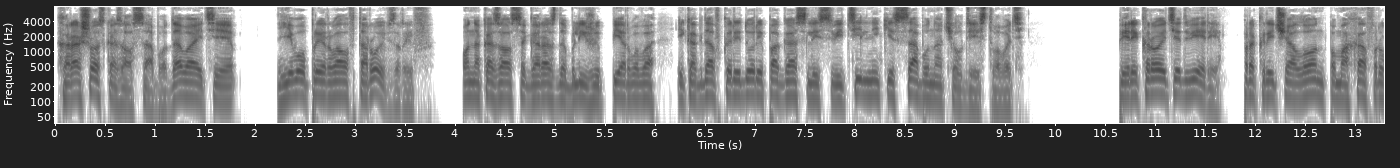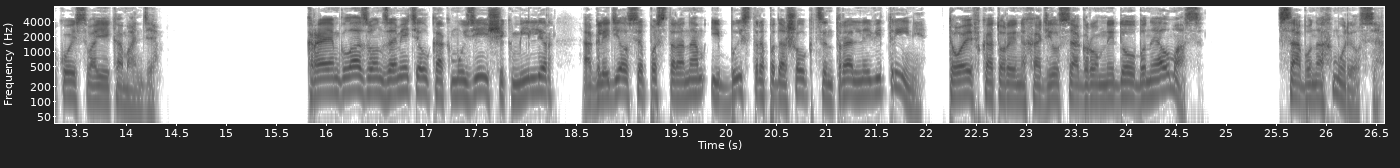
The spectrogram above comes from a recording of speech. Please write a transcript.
«Хорошо», — сказал Сабо, — «давайте...» Его прервал второй взрыв. Он оказался гораздо ближе первого, и когда в коридоре погасли светильники, Сабу начал действовать. «Перекройте двери», — прокричал он, помахав рукой своей команде. Краем глаза он заметил, как музейщик Миллер огляделся по сторонам и быстро подошел к центральной витрине, той, в которой находился огромный долбанный алмаз. Сабу нахмурился.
